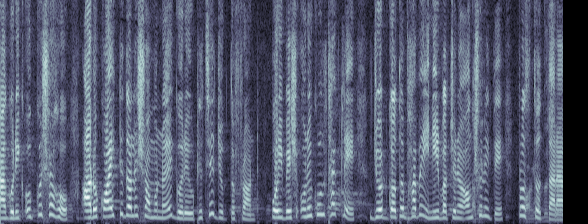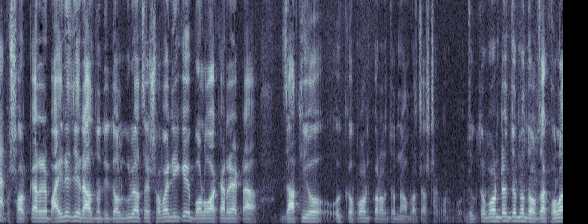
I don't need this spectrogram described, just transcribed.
নাগরিক ঐক্য সহ আরও কয়েকটি দলের সমন্বয়ে গড়ে উঠেছে যুক্ত ফ্রন্ট। পরিবেশ অনুকূল থাকলে জোটগতভাবেই নির্বাচনে অংশ নিতে প্রস্তুত তারা। সরকারের বাইরে যে রাজনৈতিক দলগুলো আছে সবাইকে বড় আকারে একটা জাতীয় ঐক্যপণ করার জন্য আমরা চেষ্টা করব। যুক্তফ্রন্টের জন্য দরজা খোলা,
